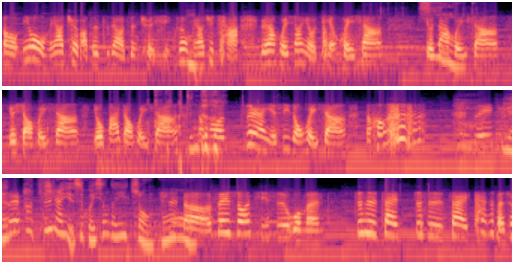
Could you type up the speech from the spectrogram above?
呃，因为我们要确保这个资料的正确性，所以我们要去查，原来茴香有甜茴香，有大茴香，有小茴香，有八角茴香，然后孜然也是一种茴香，然后，所以原啊，孜然也是茴香的一种，是的，所以说其实我们。就是在就是在看这本书，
